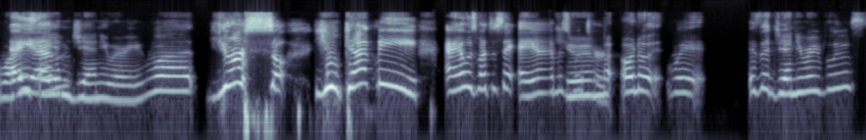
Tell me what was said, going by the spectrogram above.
Why AM, AM January? What? You're so you get me. I was about to say AM is winter. Oh no, wait. Is it January blues?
